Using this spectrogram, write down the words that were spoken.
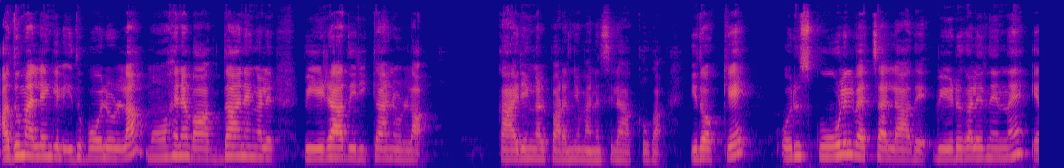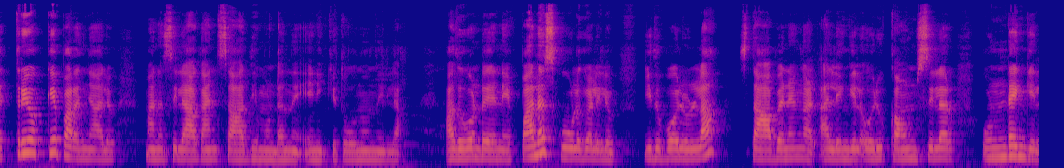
അതുമല്ലെങ്കിൽ ഇതുപോലുള്ള മോഹന വാഗ്ദാനങ്ങളിൽ വീഴാതിരിക്കാനുള്ള കാര്യങ്ങൾ പറഞ്ഞു മനസ്സിലാക്കുക. ഇതൊക്കെ ഒരു സ്കൂളിൽ വെച്ചല്ലാതെ വീടുകളിൽ നിന്ന് എത്രയൊക്കെ പറഞ്ഞാലും മനസ്സിലാകാൻ സാധ്യമുണ്ടെന്ന് എനിക്ക് തോന്നുന്നില്ല. അതുകൊണ്ട് തന്നെ പല സ്കൂളുകളിലും ഇതുപോലുള്ള സ്ഥാപനങ്ങൾ അല്ലെങ്കിൽ ഒരു കൗൺസിലർ ഉണ്ടെങ്കിൽ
